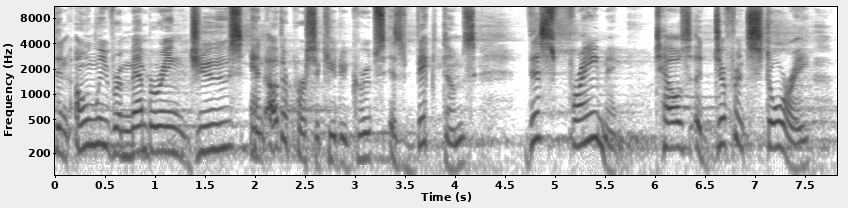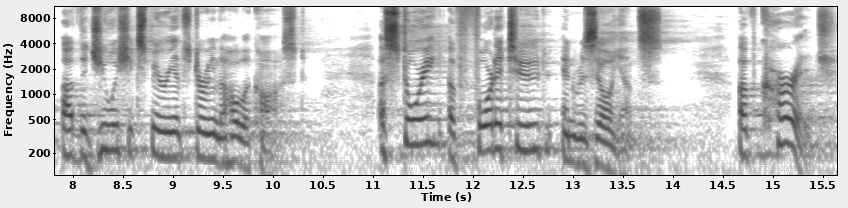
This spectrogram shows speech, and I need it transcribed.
than only remembering Jews and other persecuted groups as victims, this framing tells a different story of the Jewish experience during the Holocaust a story of fortitude and resilience, of courage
